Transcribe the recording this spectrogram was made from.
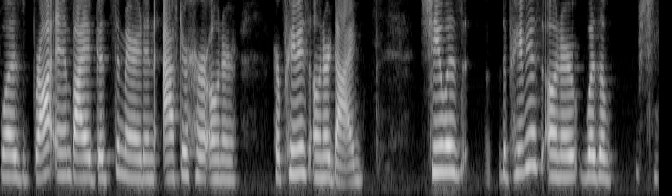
was brought in by a good Samaritan after her owner, her previous owner died. She was the previous owner was a she,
